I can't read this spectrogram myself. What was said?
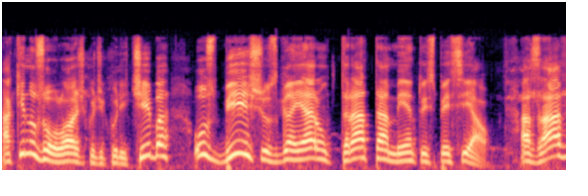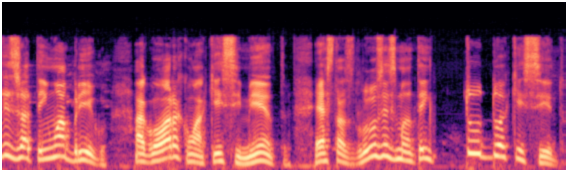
Aqui no Zoológico de Curitiba, os bichos ganharam tratamento especial. As aves já têm um abrigo. Agora, com aquecimento, estas luzes mantêm tudo aquecido.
